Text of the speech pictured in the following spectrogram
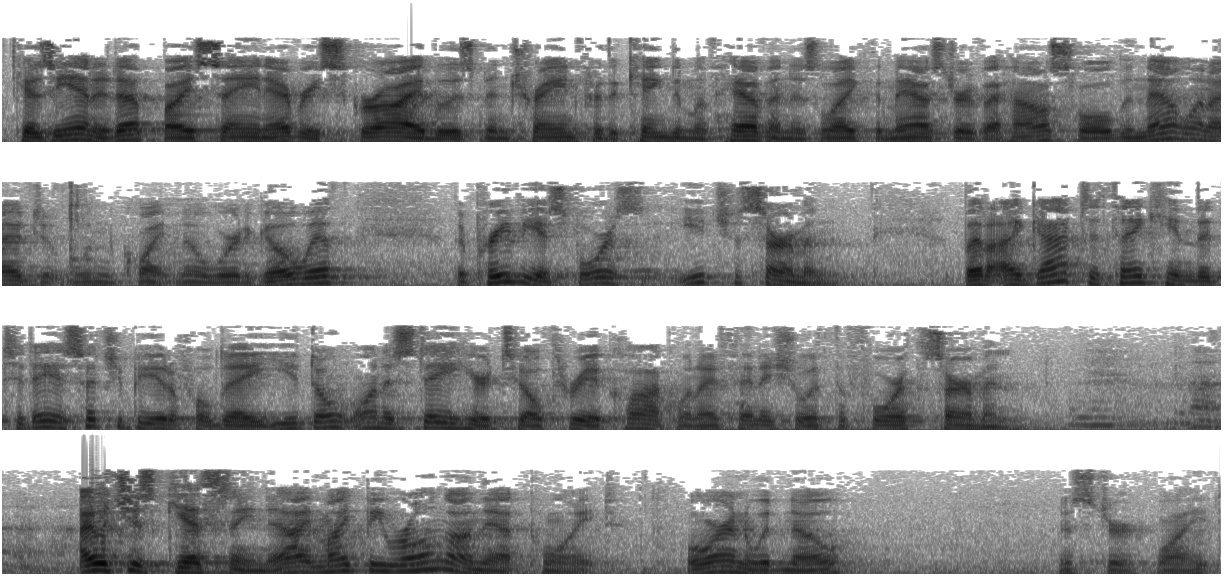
because he ended up by saying every scribe who has been trained for the kingdom of heaven is like the master of a household, and that one I wouldn't quite know where to go with. The previous four, each a sermon. But I got to thinking that today is such a beautiful day, you don't want to stay here till three o'clock when I finish with the fourth sermon. I was just guessing. I might be wrong on that point. Orrin would know, Mr. White,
